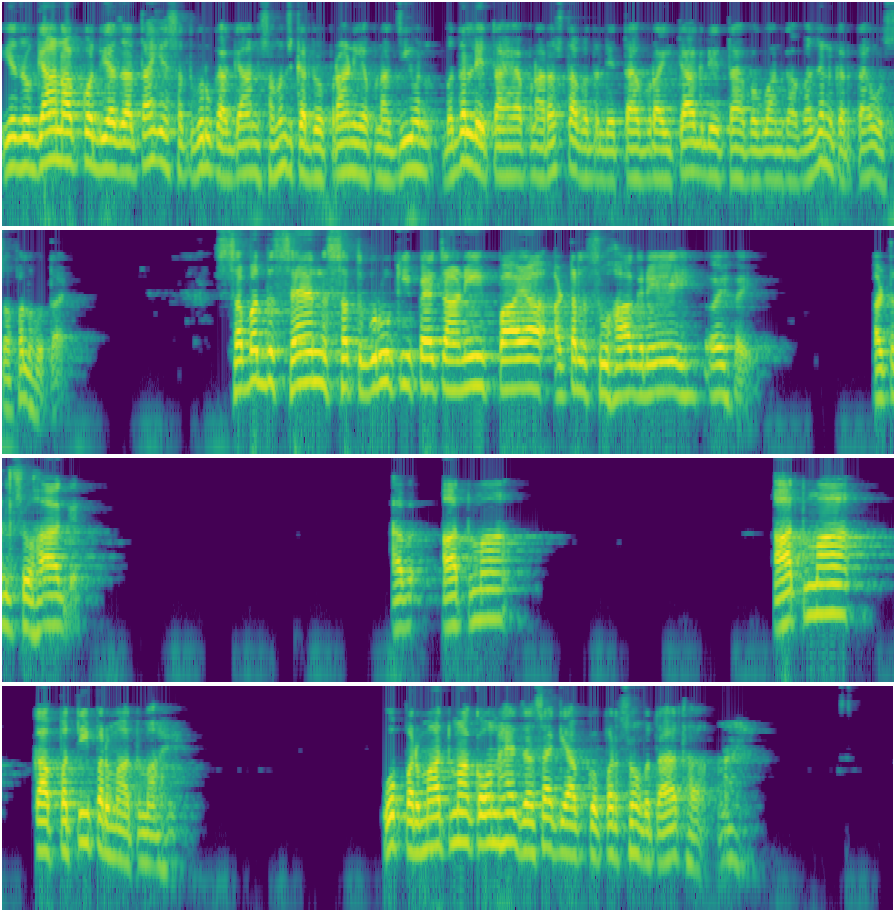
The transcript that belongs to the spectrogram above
ये जो ज्ञान आपको दिया जाता है, ये सतगुरु का ज्ञान समझकर जो प्राणी अपना जीवन बदल लेता है, अपना रास्ता बदल लेता है, बुराई त्याग देता है, भगवान का भजन करता है, वो सफल होता है। शब्द सैन सतगुरु की पहचानी पाया अटल सुहाग रे ओए अटल सुहाग। अब आत्मा आत्मा का पति परमात्मा है। वो परमात्मा कौन है जैसा कि आपको परसों बताया था?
